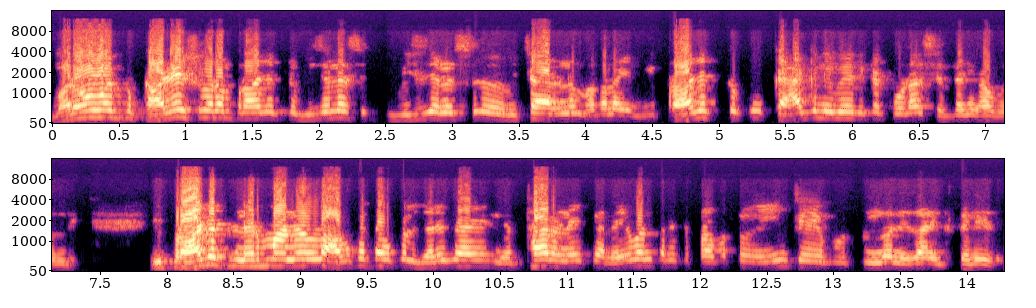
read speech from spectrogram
మరోవైపు కాళేశ్వరం ప్రాజెక్టు బిజినెస్ బిజినెస్ విచారణ మొదలైంది. ఈ ప్రాజెక్టుకు క్యాగ్ నివేదిక కూడా సిద్ధంగా ఉంది. ఈ ప్రాజెక్టు నిర్మాణంలో అవకతవకలు జరిగాయి నిర్ధారణ రేవంత్ రెడ్డి ప్రభుత్వం ఏం చేయబోతుందో నిజానికి తెలియదు.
